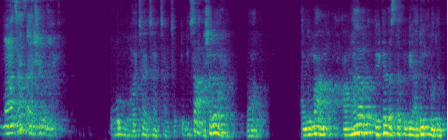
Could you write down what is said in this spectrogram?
माझाच आश्रम आहे. ओ अच्छा अच्छा अच्छा अच्छा. तुमचा आश्रम आहे. वा आणि मग आम- आम्हाला भेटत असता तुम्ही अधून मधून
